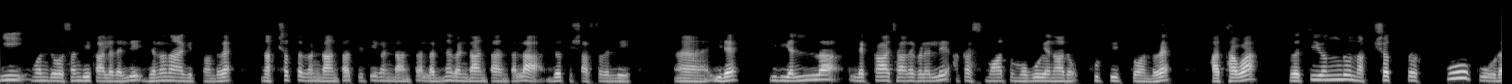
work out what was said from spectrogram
ಈ ಒಂದು ಸಂಧಿಕಾಲದಲ್ಲಿ ಜನನ ಆಗಿತ್ತು ಅಂದ್ರೆ ನಕ್ಷತ್ರ ಗಂಡ ಅಂತ, ತಿಥಿ ಗಂಡ ಅಂತ, ಲಗ್ನ ಗಂಡ ಅಂತ ಅಂತೆಲ್ಲ ಜ್ಯೋತಿಷಾಸ್ತ್ರದಲ್ಲಿ ಇದೆ. ಇದು ಎಲ್ಲ ಲೆಕ್ಕಾಚಾರಗಳಲ್ಲಿ ಅಕಸ್ಮಾತ್ ಮಗು ಏನಾದ್ರು ಹುಟ್ಟಿತ್ತು ಅಂದ್ರೆ ಅಥವಾ ಪ್ರತಿಯೊಂದು ನಕ್ಷತ್ರಕ್ಕೂ ಕೂಡ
